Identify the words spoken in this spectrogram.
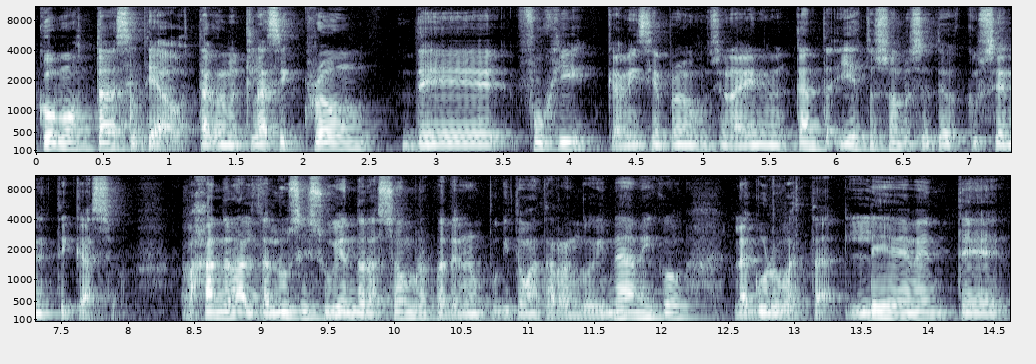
cómo está seteado. Está con el Classic Chrome de Fuji, que a mí siempre me funciona bien y me encanta, y estos son los seteos que usé en este caso bajando las altas luces y subiendo las sombras para tener un poquito más de rango dinámico. La curva está levemente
